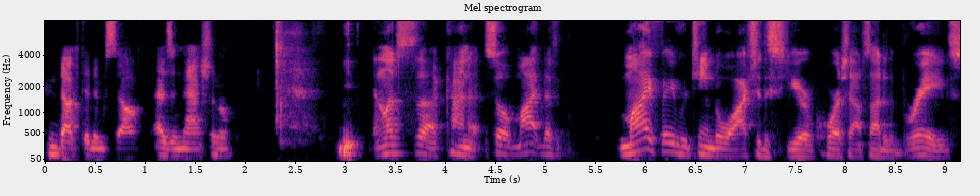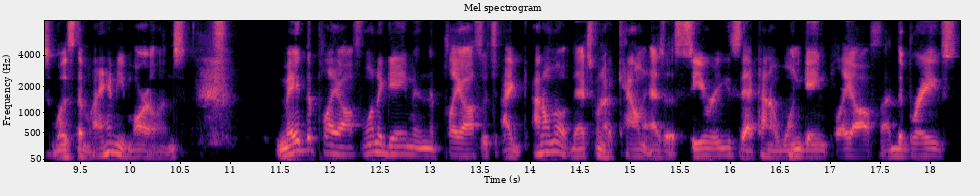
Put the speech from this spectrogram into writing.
conducted himself as a national. And let's uh, kind of so my the, my favorite team to watch this year, of course, outside of the Braves, was the Miami Marlins. Made the playoffs, won a game in the playoffs, which I, I don't know if that's going to count as a series, that kind of one game playoff. Uh, the Braves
